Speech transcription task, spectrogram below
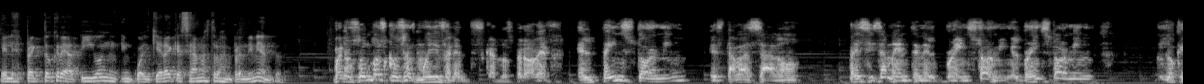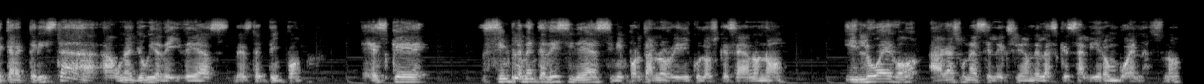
el espectro creativo en, en cualquiera que sean nuestros emprendimientos. Bueno, son dos cosas muy diferentes, Carlos, pero a ver, el brainstorming está basado precisamente en el brainstorming. El brainstorming, lo que caracteriza a una lluvia de ideas de este tipo es que simplemente des ideas sin importar lo ridículos que sean o no, y luego hagas una selección de las que salieron buenas, ¿no?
